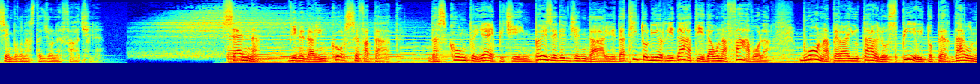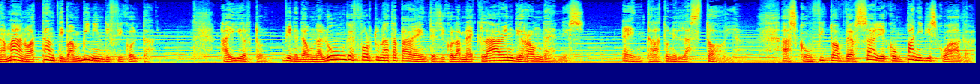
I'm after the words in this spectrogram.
sembra una stagione facile. Senna viene da rincorse fatate, da scontri epici e imprese leggendarie, da titoli irridati e da una favola, buona per aiutare lo spirito, per dare una mano a tanti bambini in difficoltà. Ayrton viene da una lunga e fortunata parentesi con la McLaren di Ron Dennis. È entrato nella storia ha sconfitto avversari e compagni di squadra,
